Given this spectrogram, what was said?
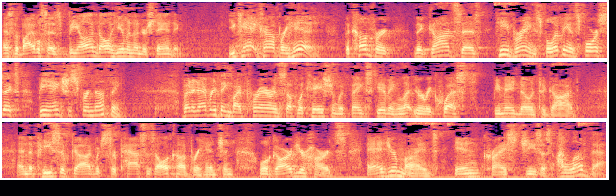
as the Bible says, beyond all human understanding. You can't comprehend the comfort that God says He brings. Philippians 4, 6, be anxious for nothing. But in everything by prayer and supplication with thanksgiving, let your requests be made known to God. And the peace of God, which surpasses all comprehension, will guard your hearts and your minds in Christ Jesus. I love that.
